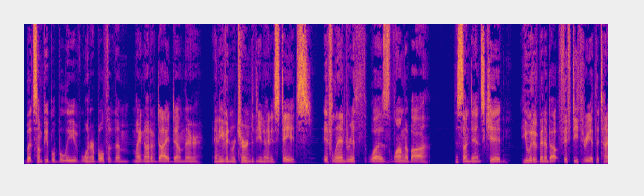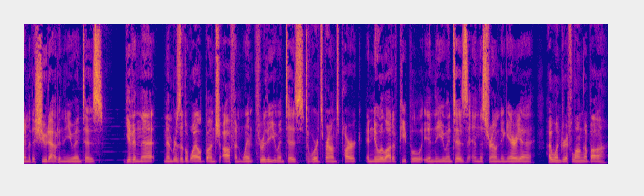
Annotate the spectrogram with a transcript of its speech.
but some people believe one or both of them might not have died down there and even returned to the United States. If Landreth was Longabaugh, the Sundance Kid, he would have been about 53 at the time of the shootout in the Uintas. Given that members of the Wild Bunch often went through the Uintas towards Browns Park and knew a lot of people in the Uintas and the surrounding area, I wonder if Longabaugh,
